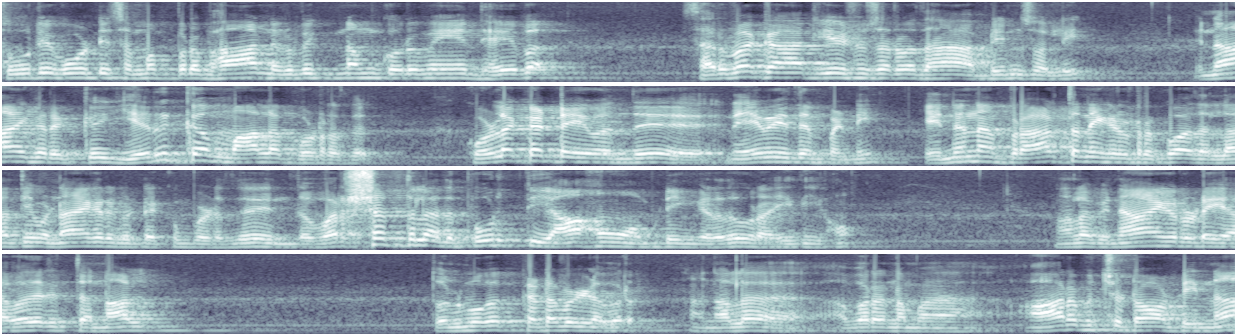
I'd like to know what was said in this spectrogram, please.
சூரியகோட்டி சமப்பிரபா நிர்விக்னம் குருமே தேவ சர்வகாரியேஷு சர்வதா அப்படின்னு சொல்லி விநாயகருக்கு எருக்க மாலை போடுறது. கொழக்கட்டையை வந்து நைவேத்தியம் பண்ணி என்னென்ன பிரார்த்தனைகள் இருக்கோ அது எல்லாத்தையும் விநாயகருக்கு வைக்கும் பொழுது இந்த வருஷத்தில் அது பூர்த்தி ஆகும் அப்படிங்கிறது ஒரு ஐதீகம். அதனால் விநாயகருடைய அவதரித்த நாள் தொல்முக கடவுள் அவர். அதனால் அவரை நம்ம ஆரம்பிச்சிட்டோம் அப்படின்னா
